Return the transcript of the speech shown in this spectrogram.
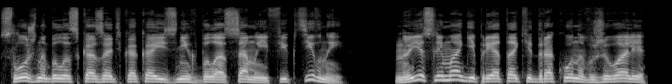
Сложно было сказать, какая из них была самой эффективной, но если маги при атаке дракона выживали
